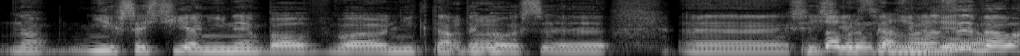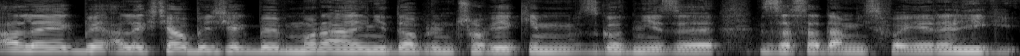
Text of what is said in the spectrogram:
no nie chrześcijaninem, bo, bo nikt tam Mhm. tego e, e, chrześcijaństwem nie nazywał, ale jakby, ale chciał być jakby moralnie dobrym człowiekiem zgodnie z, z zasadami swojej religii.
